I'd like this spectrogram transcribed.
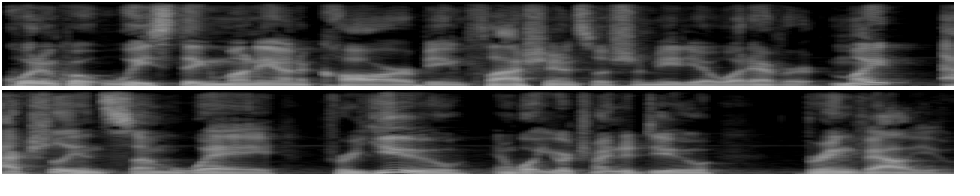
quote unquote wasting money on a car, being flashy on social media, whatever, might actually in some way for you and what you're trying to do bring value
